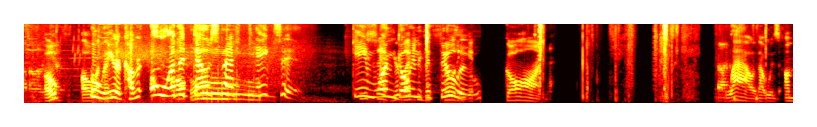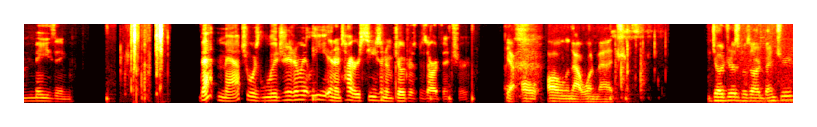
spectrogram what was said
uh, Oh. yes. Oh, Oh, I- he recovered. Oh, and the Oh. down Oh. smash takes it. Game said one going to legend of ability Cthulhu. gone. Wow, that was amazing. That match was legitimately an entire season of JoJo's Bizarre Adventure. Yeah, all, all in that one match. JoJo's Bizarre Adventure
